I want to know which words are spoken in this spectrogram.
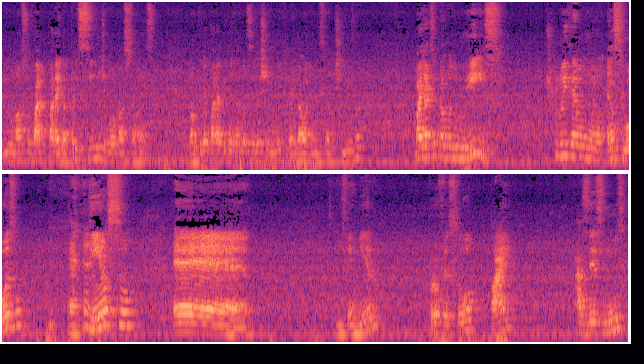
e o nosso Vale do Paraíba precisa de inovações. Então eu queria parabenizar vocês, achei muito legal a iniciativa. Mas já que você perguntou do Luiz, acho que o Luiz é um é ansioso, é tenso, é enfermeiro, professor, pai, às vezes músico,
